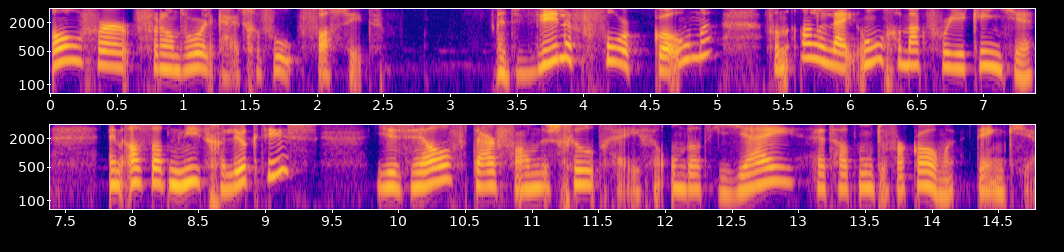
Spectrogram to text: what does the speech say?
oververantwoordelijkheidsgevoel vastzit. Het willen voorkomen van allerlei ongemak voor je kindje. En als dat niet gelukt is, jezelf daarvan de schuld geven, omdat jij het had moeten voorkomen, denk je.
